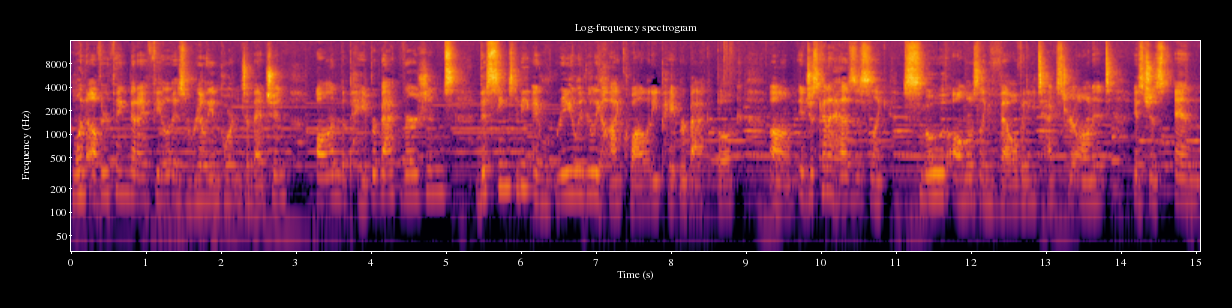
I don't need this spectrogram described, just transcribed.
One other thing that I feel is really important to mention on the paperback versions, this seems to be a really, really high quality paperback book. Um, it just kind of has this like smooth, almost like velvety texture on it. It's just, and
